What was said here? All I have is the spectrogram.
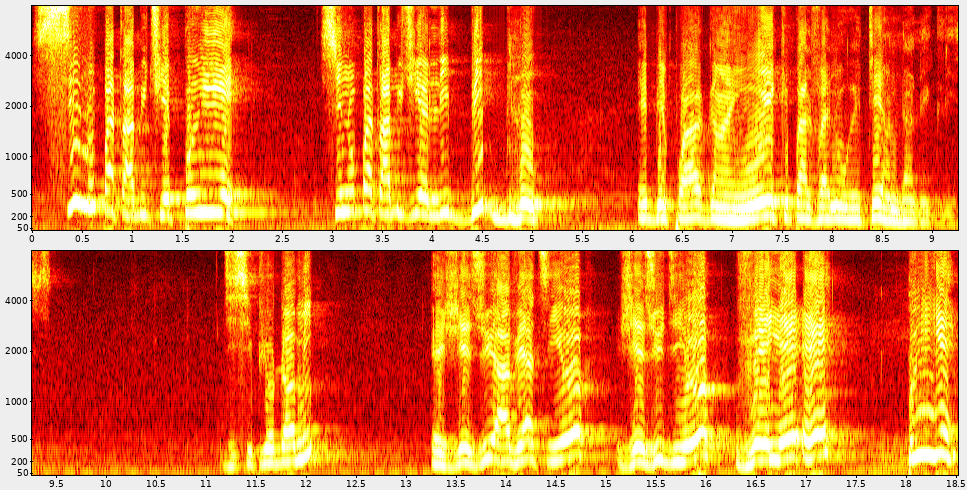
Si nous ne sommes pas habitués à prier, si nous ne sommes pas habitués à lire la Bible, eh bien, pour gagner qui peut faire nous rester dans l'église. Disciples dormi? Et Jésus avertit Jésus dit veillez et priez.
